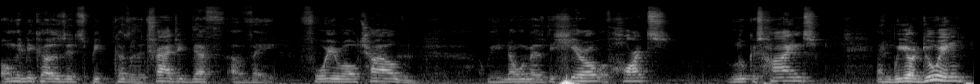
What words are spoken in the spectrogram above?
only because it's because of the tragic death of a four-year-old child. We know him as the hero of Hearts, Lucas Hines, and we are doing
